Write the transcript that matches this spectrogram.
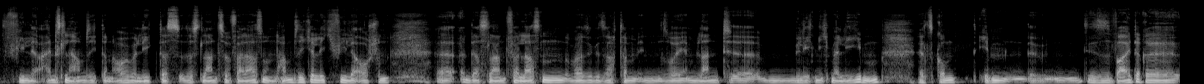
viele Einzelne haben sich dann auch überlegt, das, das Land zu verlassen und haben sicherlich viele auch schon äh, das Land verlassen, weil sie gesagt haben, in so einem Land äh, will ich nicht mehr leben. Jetzt kommt eben äh, diese weitere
